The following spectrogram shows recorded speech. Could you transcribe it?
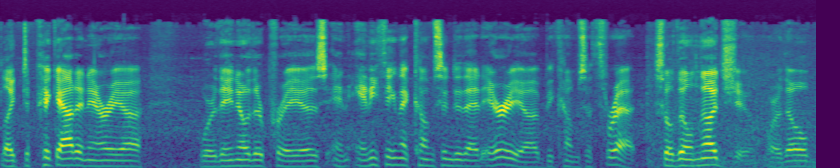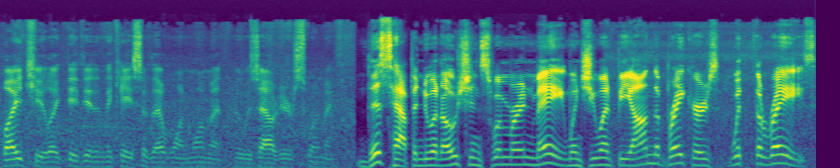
like to pick out an area where they know their prey is, and anything that comes into that area becomes a threat. So they'll nudge you or they'll bite you, like they did in the case of that one woman who was out here swimming. This happened to an ocean swimmer in May when she went beyond the breakers with the rays.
